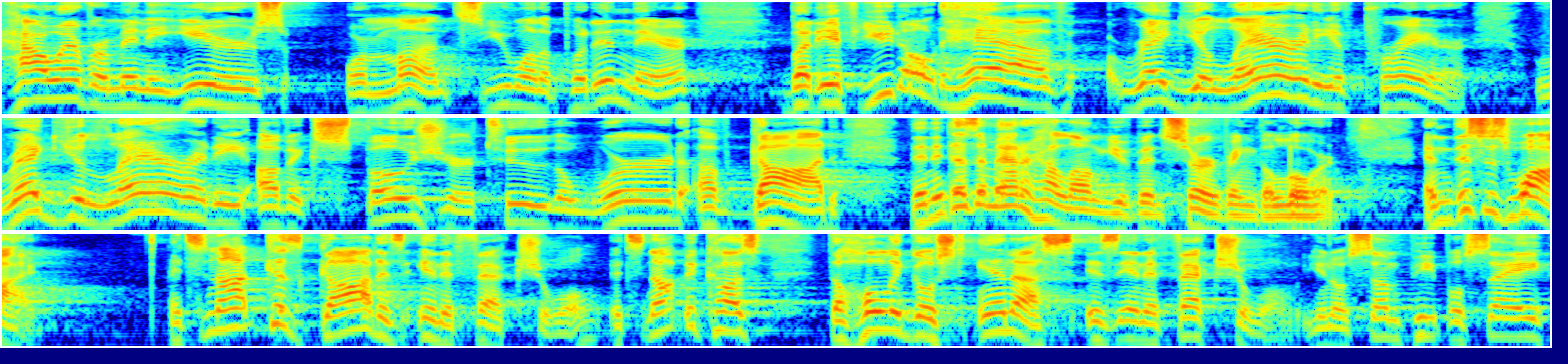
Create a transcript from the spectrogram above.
however many years or months you want to put in there. But if you don't have regularity of prayer, regularity of exposure to the Word of God, then it doesn't matter how long you've been serving the Lord. And this is why. It's not because God is ineffectual. It's not because the Holy Ghost in us is ineffectual. You know, some people say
